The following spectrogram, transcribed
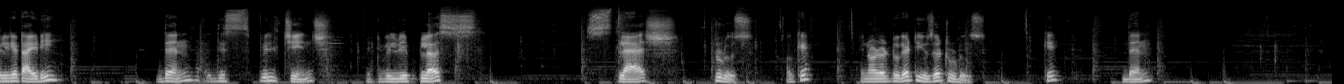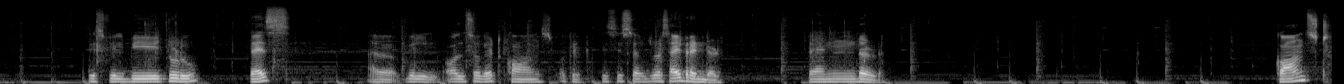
we'll get id then this will change. It will be plus slash to dos okay? In order to get user to dos okay? Then this will be to do res uh, will also get cons okay? This is server side rendered. Rendered. Const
